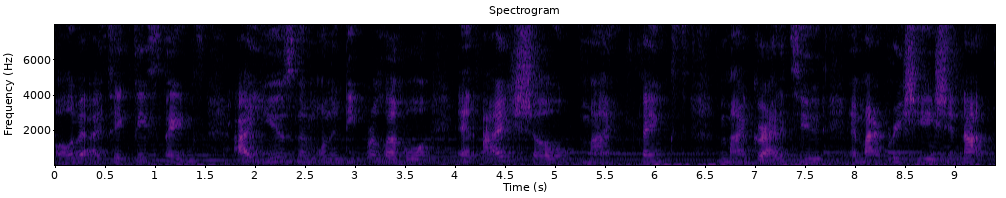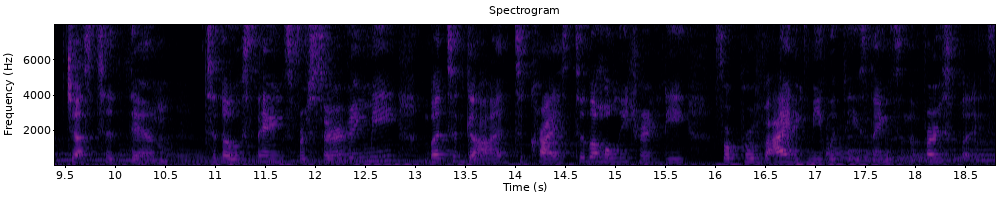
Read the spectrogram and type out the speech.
all of it. I take these things, I use them on a deeper level, and I show my thanks, my gratitude, and my appreciation, not just to them to those things for serving me, but to God, to Christ, to the Holy Trinity for providing me with these things in the first place.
